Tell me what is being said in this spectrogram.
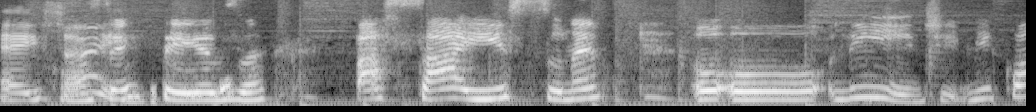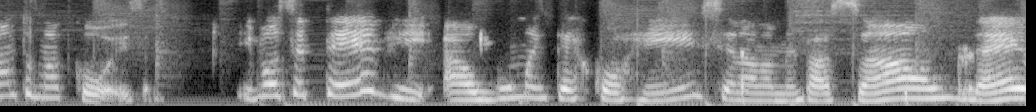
É isso Com aí. Com certeza passar isso, né? O, o Lid, me conta uma coisa. E você teve alguma intercorrência na amamentação, né?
